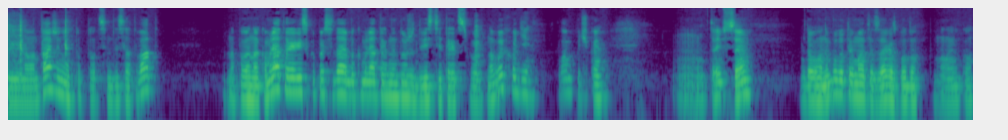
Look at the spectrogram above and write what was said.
і навантаження, тобто от 70 Вт. Напруга акумулятора різко просідає, бо акумулятор не дуже 230 вольт на виході. Лампочка. Та й все. Довго не буду тримати, зараз буду маленько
